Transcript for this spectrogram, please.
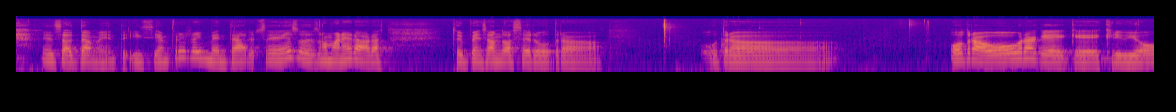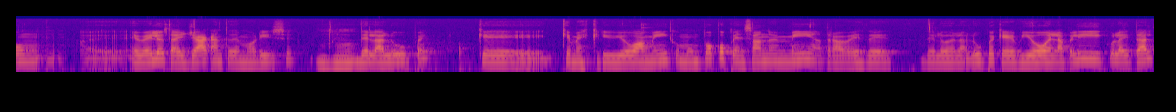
Exactamente. Y siempre reinventarse eso de esa manera. Ahora estoy pensando hacer otra... Otra... Otra obra que, que escribió un, eh, Evelio Tayac antes de morirse, de La Lupe, que, que, me escribió a mí como un poco pensando en mí a través de, de lo de La Lupe que vio en la película y tal.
